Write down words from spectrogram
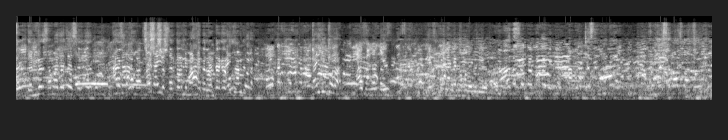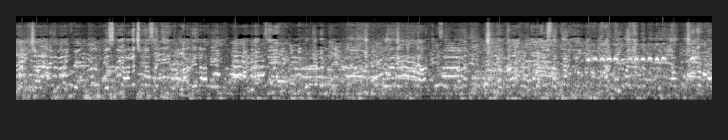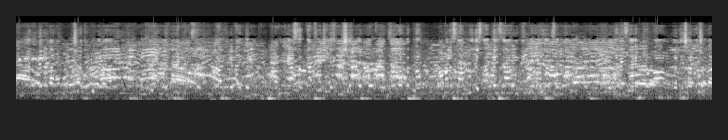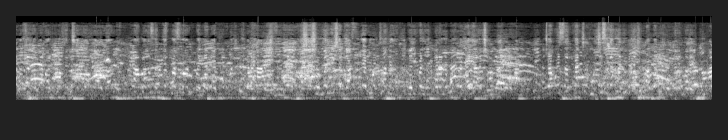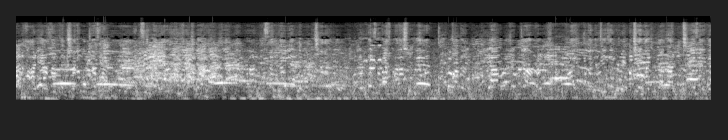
तर धनगर समाजाच्या सरकारकडून कुठल्या कुठल्या मागण्या सरकारने मान्य करा बोला? एसटी आरक्षणासाठी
